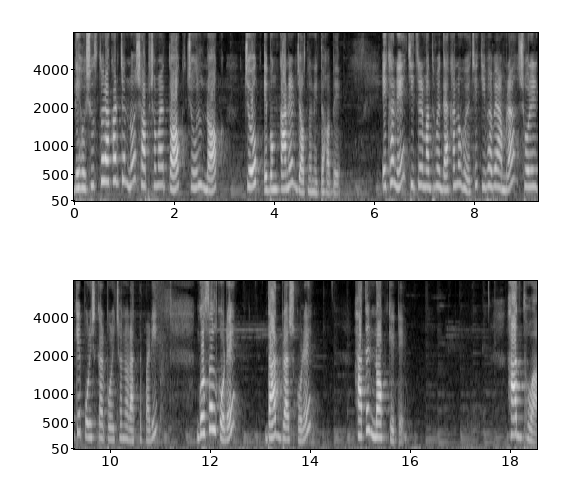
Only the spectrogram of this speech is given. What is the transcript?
দেহ সুস্থ রাখার জন্য সবসময় ত্বক, চুল, নখ, চোখ এবং কানের যত্ন নিতে হবে। এখানে চিত্রের মাধ্যমে দেখানো হয়েছে কীভাবে আমরা শরীরকে পরিষ্কার পরিচ্ছন্ন রাখতে পারি। গোসল করে, দাঁত ব্রাশ করে, হাতের নখ কেটে। হাত ধোয়া।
